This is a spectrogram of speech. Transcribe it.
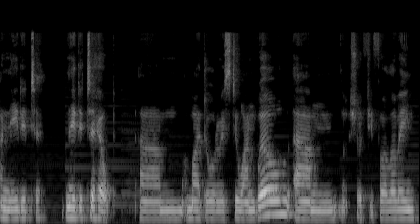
I needed to needed to help. Um, my daughter is still unwell. Um, not sure if you're following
